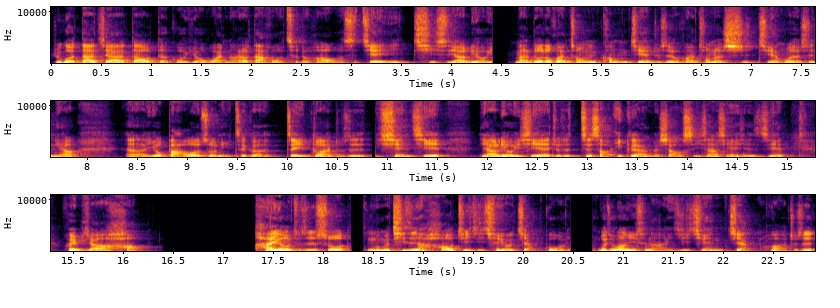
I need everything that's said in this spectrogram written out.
如果大家到德国游玩，然后要搭火车的话，我是建议其实要留意蛮多的缓冲空间，就是缓冲的时间，或者是你要。呃，有把握说你这个这一段就是衔接，你要留一些，就是至少一个两个小时以上衔接时间会比较好。还有就是说，我们其实好几集前有讲过，我已经忘记是哪一集前讲话，就是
